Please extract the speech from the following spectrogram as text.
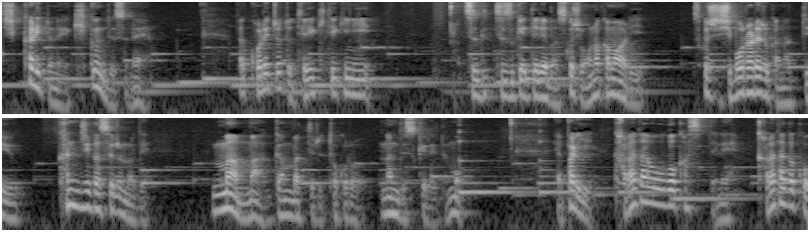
しっかりとね効くんですね。これちょっと定期的に続けてれば少しお腹周り少し絞られるかなっていう感じがするのでまあまあ頑張ってるところなんですけれどもやっぱり体を動かすってね体がこ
